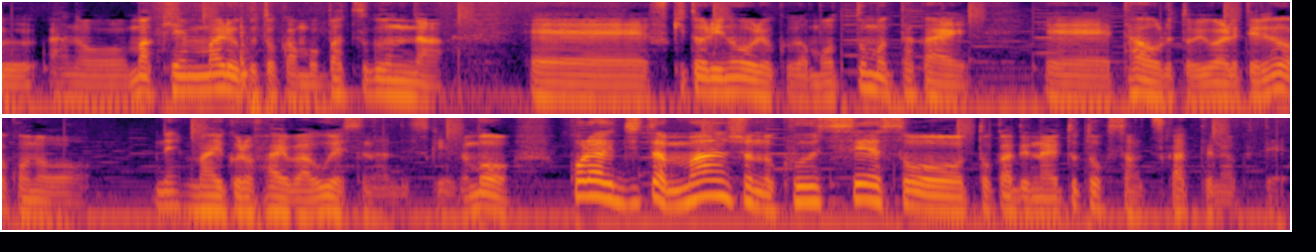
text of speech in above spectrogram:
う、あの、まあ、研磨力とかも抜群な、えー、拭き取り能力が最も高い、えー、タオルと言われているのがこのね、マイクロファイバーウエスなんですけれども、これは実はマンションの空気清掃とかでないと徳さん使ってなくて、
